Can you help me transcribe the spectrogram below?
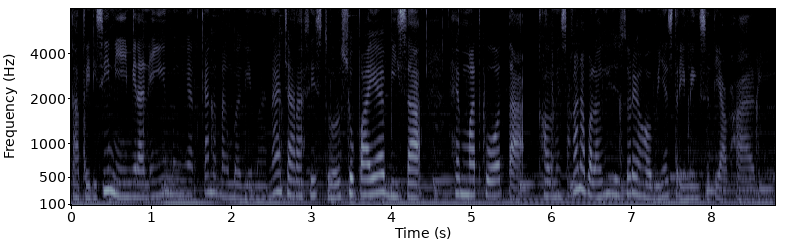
Tapi di sini Milan ingin mengingatkan tentang bagaimana cara sister supaya bisa hemat kuota. Kalau misalkan apalagi sister yang hobinya streaming setiap hari.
